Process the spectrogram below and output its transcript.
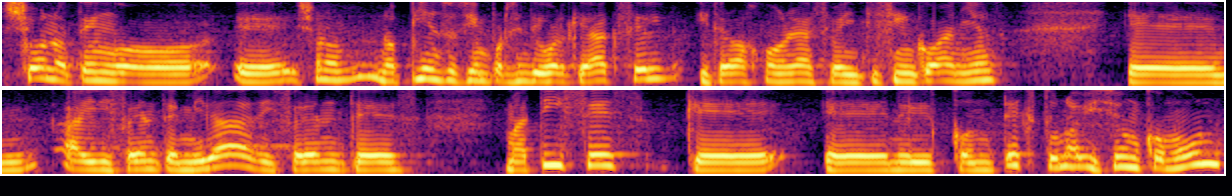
yo no tengo, eh, yo no, pienso 100% igual que Axel y trabajo con él hace 25 años. Eh, hay diferentes miradas, diferentes matices que eh, en el contexto, una visión común,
